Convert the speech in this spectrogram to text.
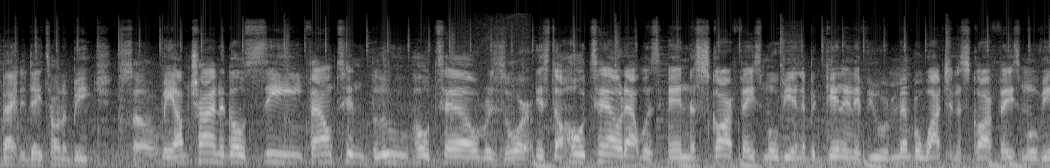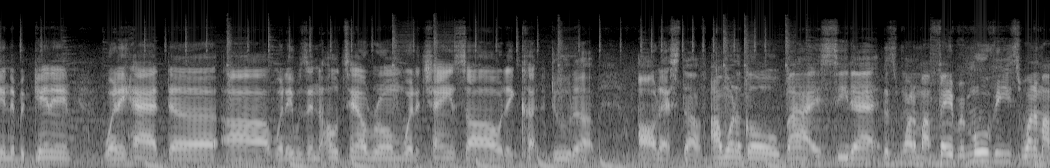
back to Daytona Beach. So, I mean, I'm trying to go see Fontainebleau Hotel Resort. It's the hotel that was in the Scarface movie in the beginning. If you remember watching the Scarface movie in the beginning, where they had the, uh, where they was in the hotel room where the chainsaw, they cut the dude up all that stuff. I wanna go by and see that. It's one of my favorite movies. One of my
